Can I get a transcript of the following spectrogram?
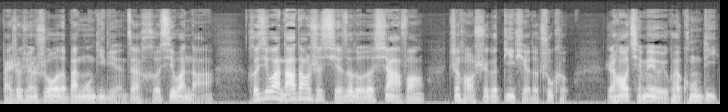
百车全说的办公地点在河西万达，河西万达当时写字楼的下方正好是个地铁的出口，然后前面有一块空地。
